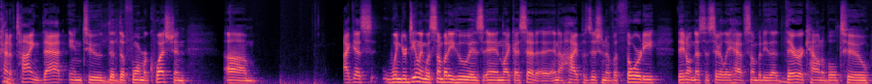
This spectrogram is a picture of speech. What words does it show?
kind of tying that into the the former question. Um, I guess when you're dealing with somebody who is in, like I said, a- in a high position of authority, they don't necessarily have somebody that they're accountable to,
